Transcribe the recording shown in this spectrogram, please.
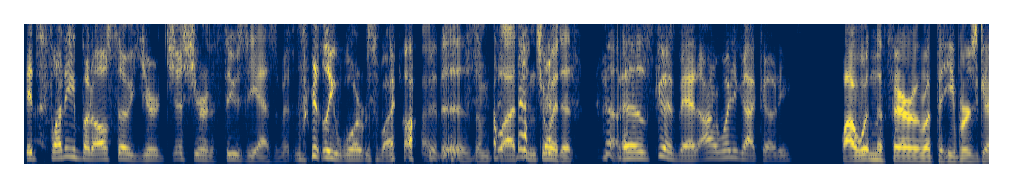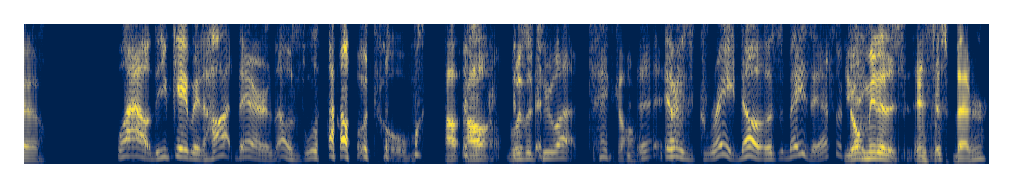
It's funny, but also you're just your enthusiasm. It really warms my heart. It is. I'm glad you enjoyed it. Yeah. It was good, man. All right, what do you got, Cody? Why wouldn't the Pharaoh let the Hebrews go? Wow, you came in hot there. That was loud. Oh, my- I'll, I'll, was it too loud? Take on. it it was great. No, it was amazing. That's okay. You want me to? Just- Is this better?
